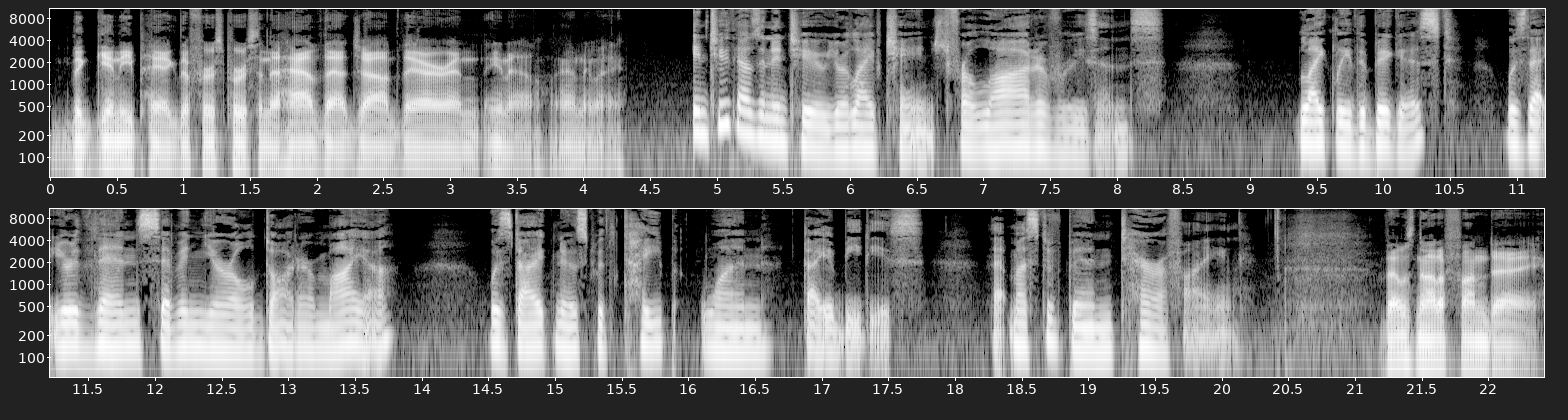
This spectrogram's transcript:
the guinea pig, the first person to have that job there, and you know, anyway. In 2002, your life changed for a lot of reasons. Likely the biggest was that your then seven year old daughter, Maya, was diagnosed with type 1 diabetes. That must have been terrifying. that was not a fun day.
